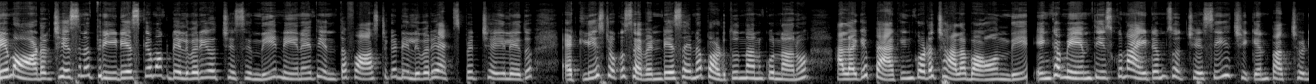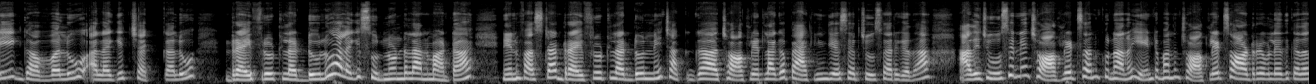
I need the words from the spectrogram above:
మేము ఆర్డర్ చేసిన త్రీ డేస్కే మాకు డెలివరీ వచ్చేసింది. నేనైతే ఇంత ఫాస్ట్గా డెలివరీ ఎక్స్పెక్ట్ చేయలేదు. అట్లీస్ట్ ఒక సెవెన్ డేస్ అయినా పడుతుంది అనుకున్నాను అలాగే ప్యాకింగ్ కూడా చాలా బాగుంది. ఇంకా మేము తీసుకున్న ఐటమ్స్ వచ్చేసి చికెన్ పచ్చడి గవ్వలు అలాగే చెక్కలు డ్రై ఫ్రూట్ లడ్డూలు అలాగే సున్నుండలు అనమాట నేను ఫస్ట్ ఆ డ్రై ఫ్రూట్ లడ్డూల్ని చక్కగా చాక్లెట్ లాగా ప్యాకింగ్ చేశారు చూసారు కదా. అది చూసి నేను చాక్లెట్స్ అనుకున్నాను. ఏంటి మనం చాక్లెట్స్ ఆర్డర్ ఇవ్వలేదు కదా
